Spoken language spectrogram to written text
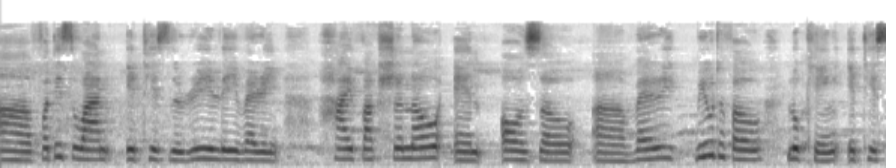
uh, for this one it is really very high functional and also uh, very beautiful looking. It is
